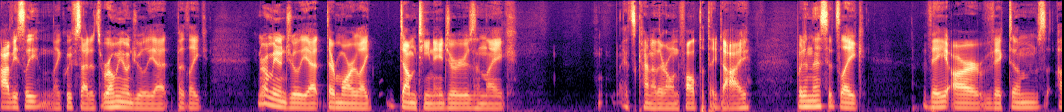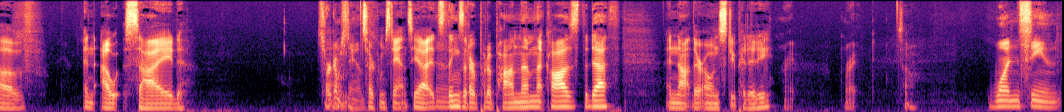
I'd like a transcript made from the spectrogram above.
obviously, like we've said, it's Romeo and Juliet, but like in Romeo and Juliet, they're more like dumb teenagers and like it's kind of their own fault that they die. But in this, it's like they are victims of an outside um, circumstance. circumstance. Yeah, it's things that are put upon them that cause the death and not their own stupidity. right. Right. So, One scene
